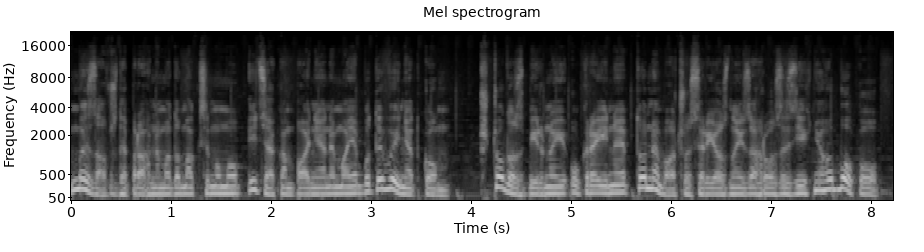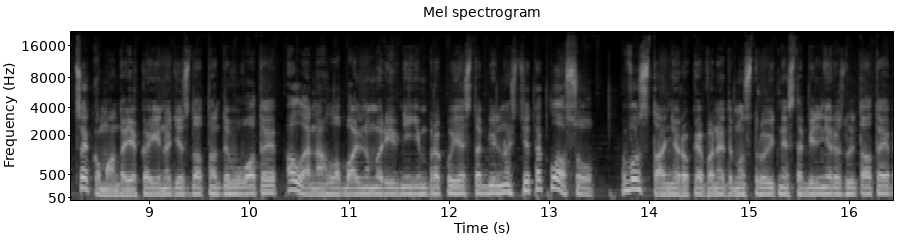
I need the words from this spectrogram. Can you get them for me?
Ми завжди прагнемо до максимуму, і ця кампанія не має бути винятком. Щодо збірної України, то не бачу серйозної загрози з їхнього боку. Це команда, яка іноді здатна дивувати, але на глобальному рівні їм бракує стабільності та класу. В останні роки вони демонструють нестабільні результати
